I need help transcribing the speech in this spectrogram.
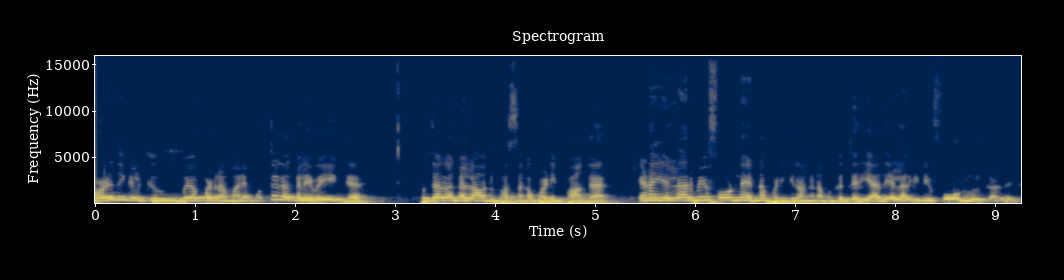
குழந்தைங்களுக்கு உபயோகப்படுற மாதிரி புத்தகங்களை வையுங்க. புத்தகங்கள்லாம் வந்து பசங்க படிப்பாங்க. ஏன்னா எல்லாருமே ஃபோனில் என்ன படிக்கிறாங்கன்னு நமக்கு தெரியாது. எல்லாருக்கிட்டையும் ஃபோனும் இருக்காது.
